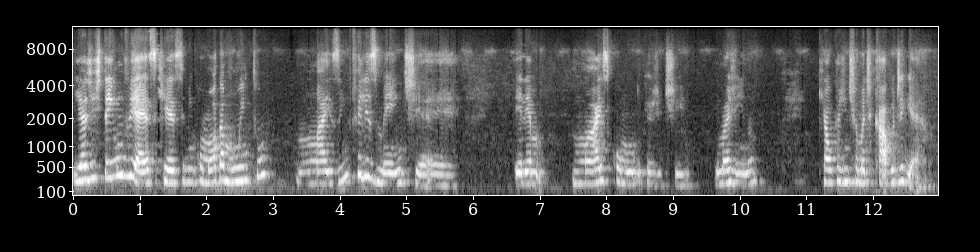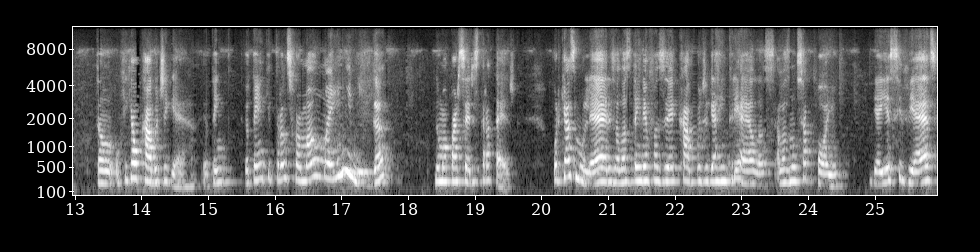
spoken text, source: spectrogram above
E a gente tem um viés que esse me incomoda muito, mas infelizmente é, ele é mais comum do que a gente imagina, que é o que a gente chama de cabo de guerra. Então, o que é o cabo de guerra? Eu tenho, eu tenho que transformar uma inimiga numa parceira estratégica. Porque as mulheres, elas tendem a fazer cabo de guerra entre elas, elas não se apoiam. E aí esse viés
